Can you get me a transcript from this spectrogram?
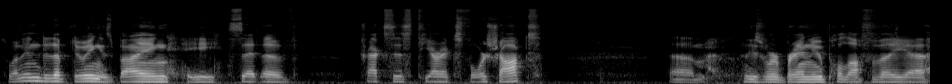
So what I ended up doing is buying a set of Traxxas TRX4 shocks. Um, these were brand new, pulled off of a uh,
